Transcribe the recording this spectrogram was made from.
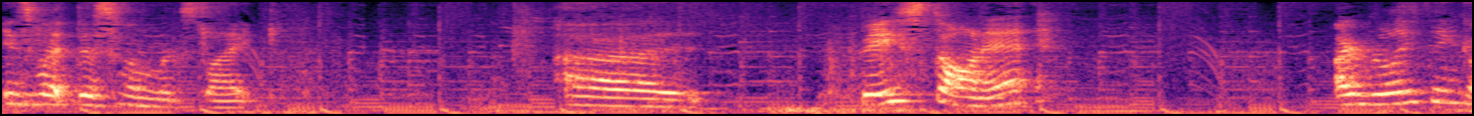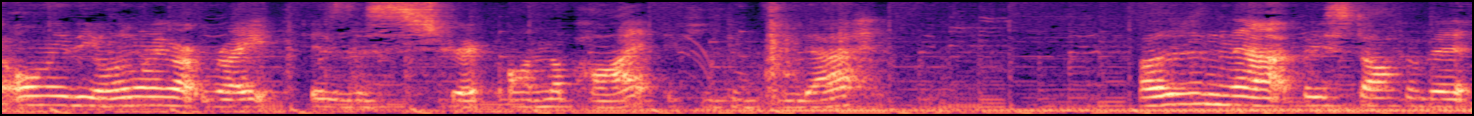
is what this one looks like. Uh, based on it, I really think only the only one I got right is this strip on the pot, if you can see that. Other than that, based off of it,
